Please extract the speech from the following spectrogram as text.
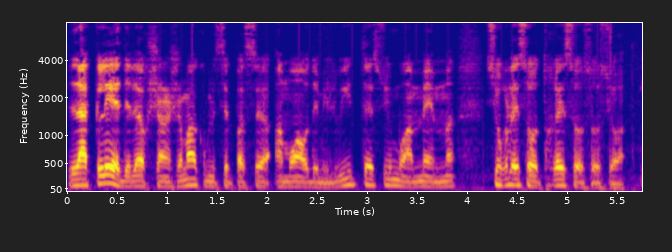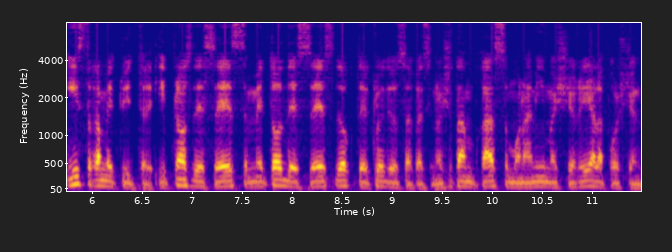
la clé de leur changement, comme il s'est passé à moi en 2008, sur moi-même, sur les autres réseaux sociaux, Instagram et Twitter, Hypnose DCS, méthode DCS, Docteur Claudio Saracino. Je t'embrasse, mon ami, ma chérie, à la prochaine.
